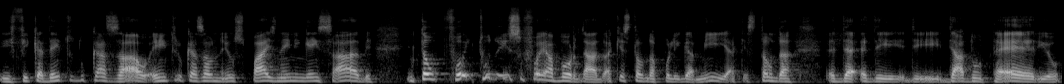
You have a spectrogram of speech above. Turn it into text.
e fica dentro do casal, entre o casal, nem os pais, nem ninguém sabe. Então, foi tudo isso foi abordado. A questão da poligamia, a questão da, de, de, de, de adultério,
